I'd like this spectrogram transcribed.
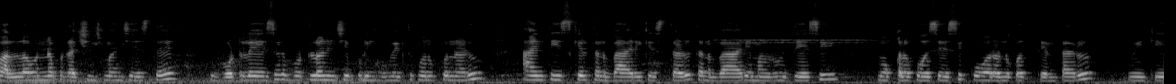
వాళ్ళ ఉన్నప్పుడు రక్షించమని చేస్తే ఈ బుట్టలో వేసాడు. బుట్టలో నుంచి ఇప్పుడు ఇంకొక వ్యక్తి కొనుక్కున్నాడు. ఆయన తీసుకెళ్ళి తన భార్యకి ఇస్తాడు. తన భార్య మన రుద్దేసి ముక్కలు కోసేసి కూర వండుకొని తింటారు. నువ్వు ఇంకే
